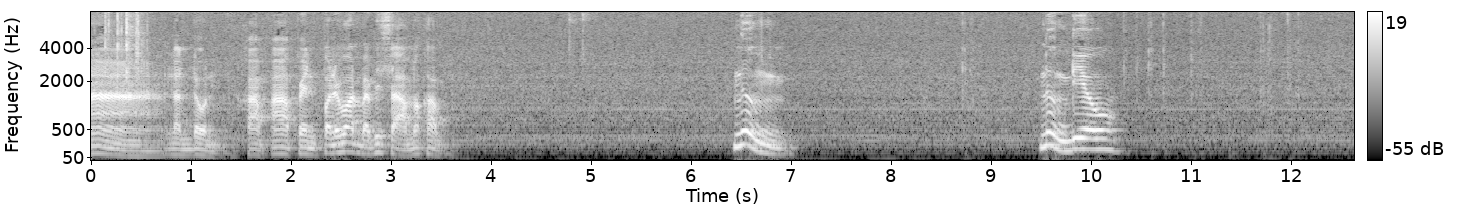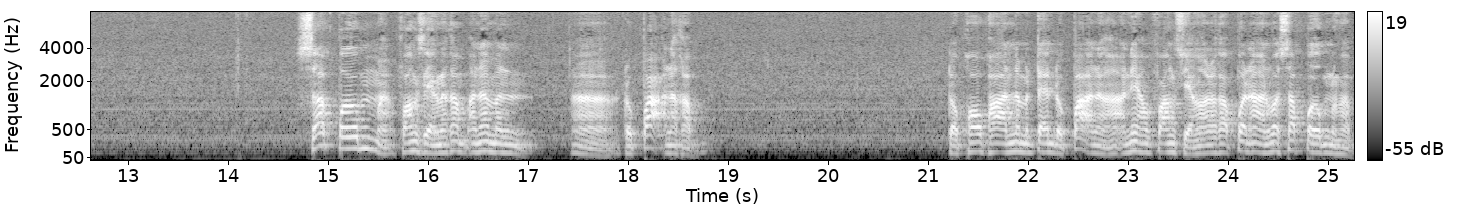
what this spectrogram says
อ่าดันดุนครับอ่าเป็นปริวัติแบบที่สามแล้วครับหนึ่งหนึ่งเดียวสเปิมฟังเสียงนะครับ อันนั้นมันอ่าตัวปะนะครับ ตัวพอพานนั่นมันแตนตัวป้านะฮะอันนี้เราฟังเสียงเอาแล้วครับเปิ้นอ่านว่าซับเปิมนะครับ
